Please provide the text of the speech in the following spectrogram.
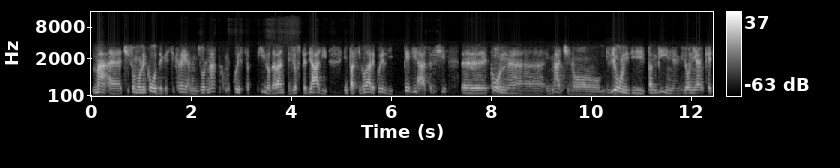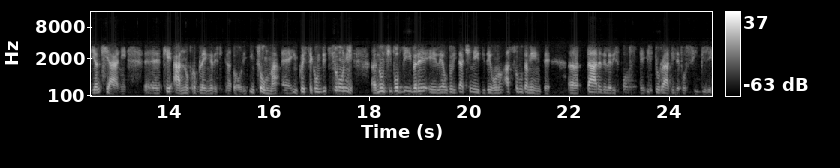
ma eh, ci sono le code che si creano in giornate come questa Pechino davanti agli ospedali, in particolare quelli pediatrici, eh, con eh, immagino milioni di bambini e milioni anche di anziani eh, che hanno problemi respiratori. Insomma, in queste condizioni non si può vivere e le autorità cinesi devono assolutamente dare delle risposte il più rapide possibili.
